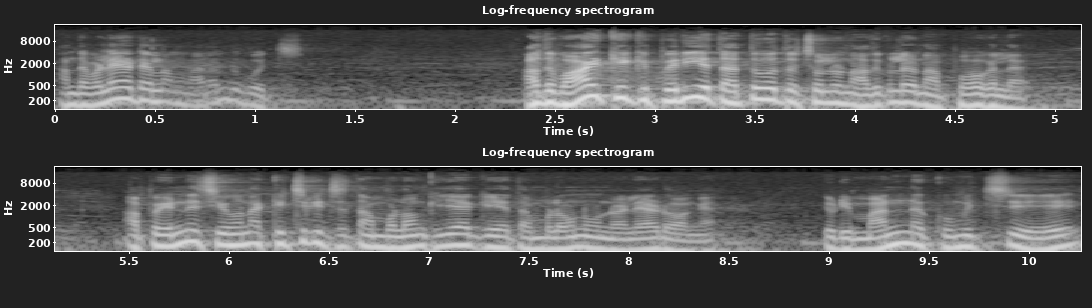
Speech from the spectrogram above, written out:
அந்த விளையாட்டெல்லாம் மறந்து போச்சு. அது வாழ்க்கைக்கு பெரிய தத்துவத்தை சொல்லணும். அதுக்குள்ளே நான் போகலை. அப்போ என்ன செய்வோம்னா கிச்சு கிச்சு தம்பளம் கியா கியா தம்பளம்னு ஒன்று விளையாடுவாங்க. இப்படி மண்ணை குமிச்சு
